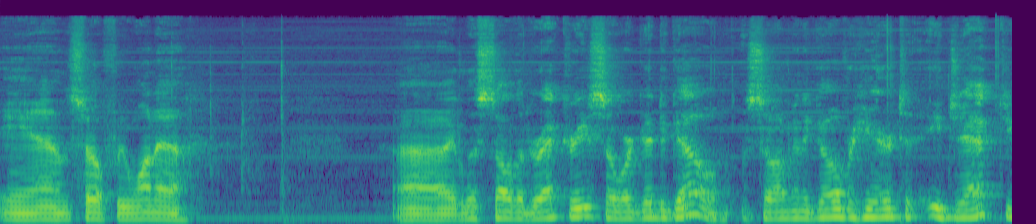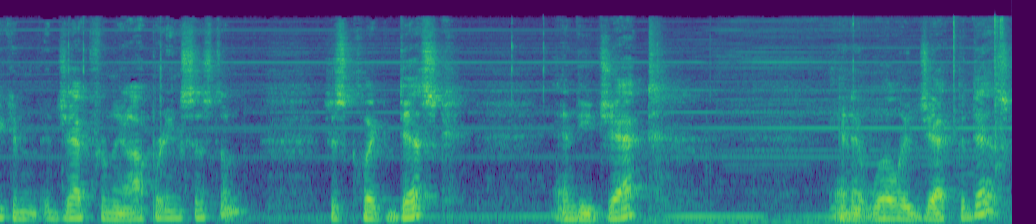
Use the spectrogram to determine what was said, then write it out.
And so if we want to uh, list all the directories so we're good to go. So I'm going to go over here to eject. You can eject from the operating system. Just click disk and eject and it will eject the disk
